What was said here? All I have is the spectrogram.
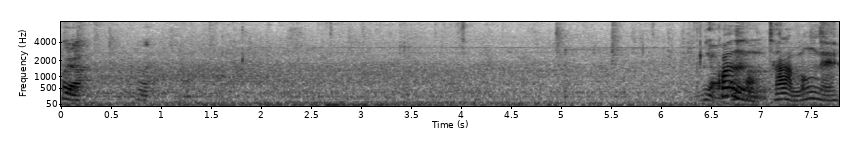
코야. 코는 잘 안 먹네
